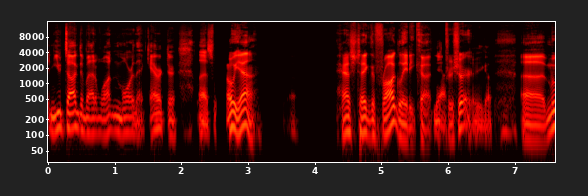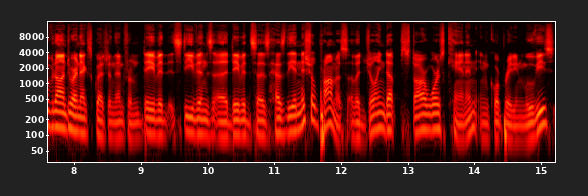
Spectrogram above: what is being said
and you talked about wanting more of that character last week. Oh yeah. Hashtag the frog lady cut yeah, for sure. There you go. Uh, moving on to our next question, then from David Stevens. Uh, David says, "Has the initial promise of a joined-up Star Wars canon incorporating movies,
